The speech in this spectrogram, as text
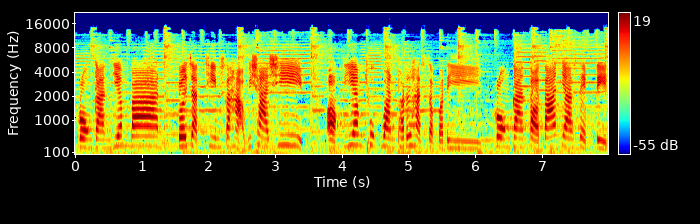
โครงการเยี่ยมบ้าน โดยจัดทีมสหวิชาชีพ ออกเยี่ยมทุกวันพฤหัสบดี โครงการต่อต้านยาเสพติด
